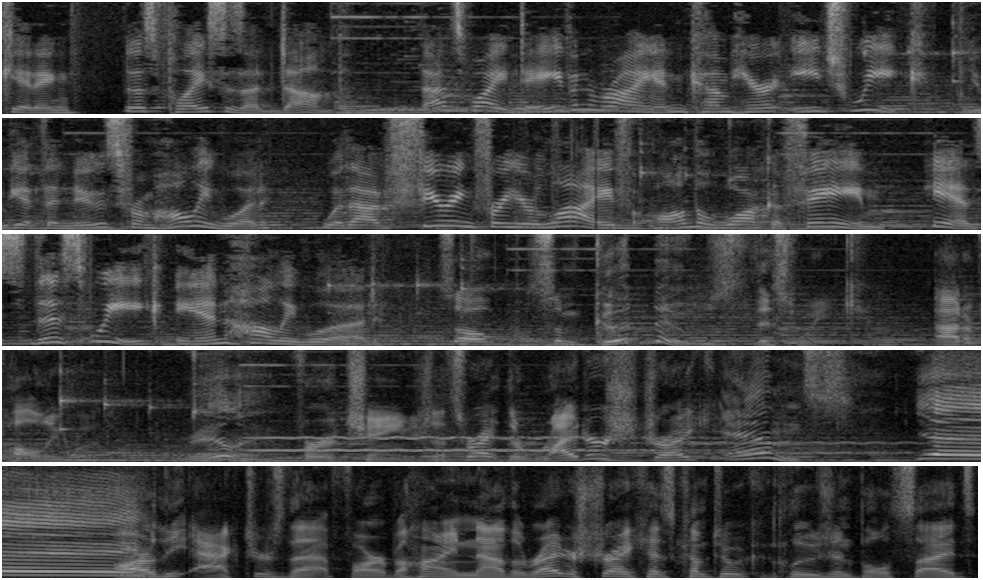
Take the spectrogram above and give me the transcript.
kidding. This place is a dump. That's why Dave and Ryan come here each week. You get the news from Hollywood without fearing for your life on the Walk of Fame. It's This Week in Hollywood. So, some good news this week out of Hollywood Really? for a change. That's right. The writer's strike ends. Yay! Are the actors that far behind? Now, the writer's strike has come to a conclusion. Both sides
